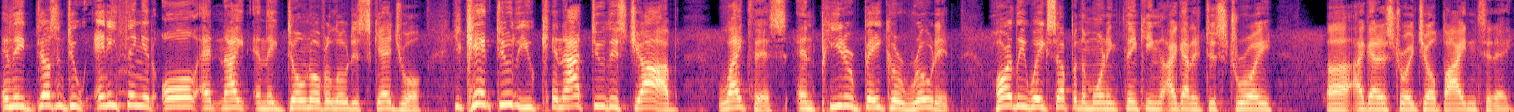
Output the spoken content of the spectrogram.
And he doesn't do anything at all at night, and they don't overload his schedule. You can't do that. You cannot do this job like this. And Peter Baker wrote it. Hardly wakes up in the morning thinking, "I got to destroy, uh, I got to destroy Joe Biden today."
